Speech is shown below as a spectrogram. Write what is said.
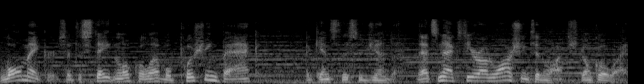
lawmakers at the state and local level pushing back against this agenda. That's next here on Washington Watch. Don't go away.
